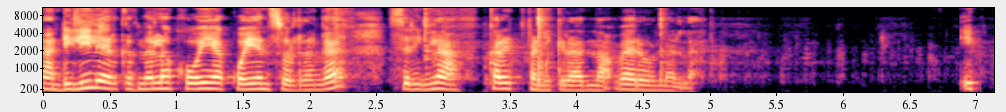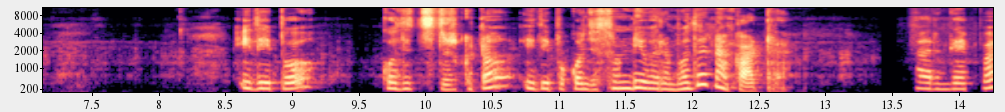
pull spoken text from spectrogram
நான் டெல்லியில் இருக்கிறதுனால கோயா கோயான்னு சொல்கிறேங்க சரிங்களா? கரெக்ட் பண்ணிக்கிறேன். தான் வேறு ஒன்றும் இல்லை. இப் இது இப்போது கொதிச்சுட்டு இருக்கட்டும். இது இப்போ கொஞ்சம் சுண்டி வரும்போது நான் காட்டுறேன். பாருங்க இப்போ.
